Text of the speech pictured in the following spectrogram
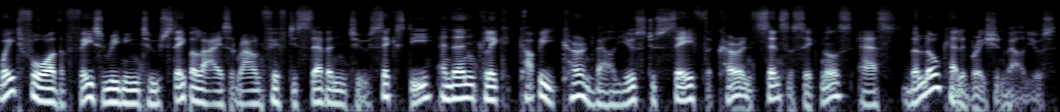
Wait for the phase reading to stabilize around 57 to 60 and then click Copy Current Values to save the current sensor signals as the low calibration values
